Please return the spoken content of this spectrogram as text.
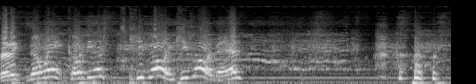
Ready? no, wait. Go to the ocean. Keep going. Keep going, man.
